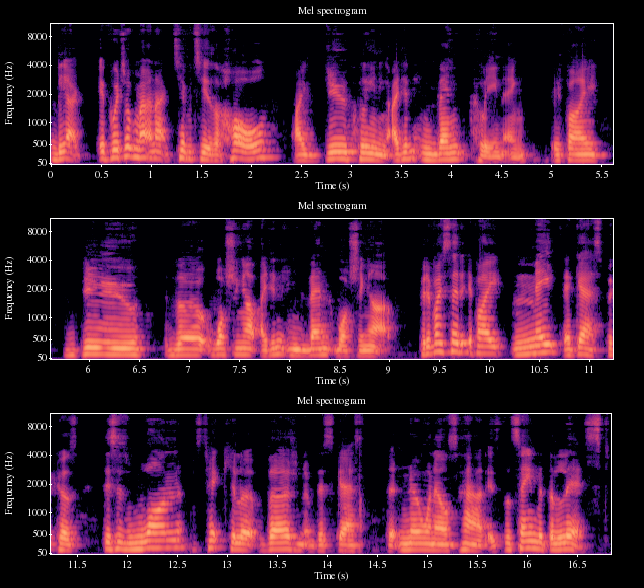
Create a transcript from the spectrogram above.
the if we're talking about an activity as a whole, I do cleaning. I didn't invent cleaning. If I do the washing up. I didn't invent washing up. But if I said, if I make a guess, because this is one particular version of this guess that no one else had, it's the same with the list.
